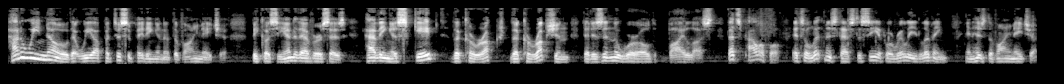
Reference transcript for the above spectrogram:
How do we know that we are participating in the divine nature? Because the end of that verse says, having escaped the, corrupt- the corruption that is in the world by lust. That's powerful. It's a litmus test to see if we're really living in His divine nature.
